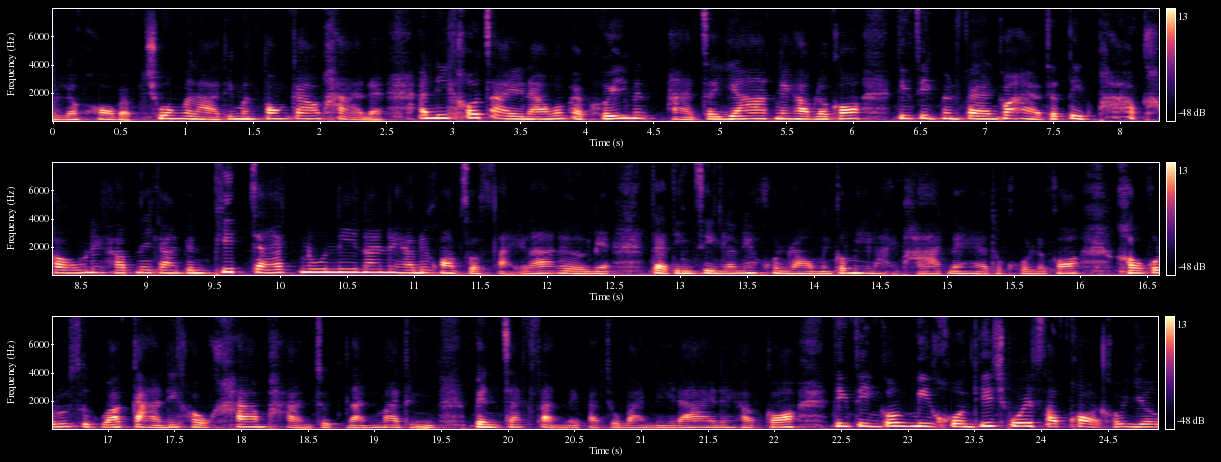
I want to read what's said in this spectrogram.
นแล้วพอแบบช่วงเวลาที่มันต้องก้าวผ่านเนี่ยอันนี้เข้าใจนะว่าแบบเฮ้ยมันอาจจะยากนะครับ แล้วก็จริงๆแฟนๆก็อาจจะติดภาพเขานะครับในการเป็นพี่แจ็คนู่นนี่นั่นนะครับในความสดใสล่าเริงเนี่ยแต่จริง ๆ แล้วเนี่ยคนเรามันก็มีหลายพาร์ทนะฮะทุกคนแล้วก็เขาก็รู้สึกว่าการที่เขาข้ามผ่านจุดนั้นมาถึงเป็นแจ็คสันในปัจจุบันนี้ได้นะครับ ก็จริง ๆ ก็มีคนที่ช่วยซัพพอร์ตเขาเยอะ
